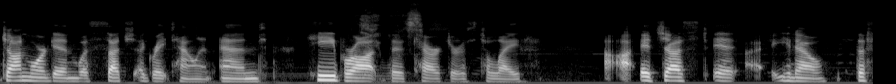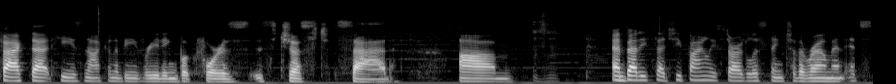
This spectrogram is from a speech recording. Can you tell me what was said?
John Morgan was such a great talent, and he brought He those characters to life. I it just, it, you know, the fact that he's not going to be reading book four is is just sad. Um, Mhm. and Betty said she finally started listening to the Roman. It's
